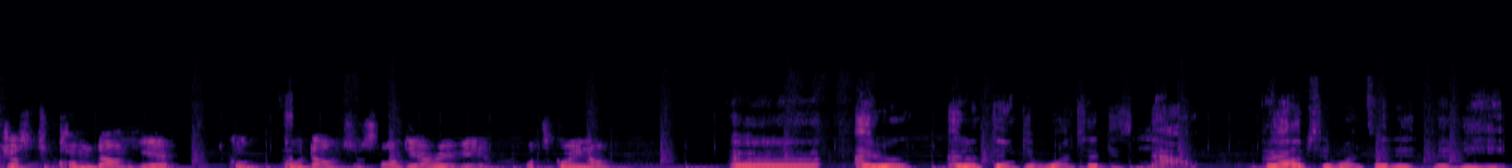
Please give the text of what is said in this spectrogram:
Just to come down here go, go down to Saudi Arabia? What's going on? Uh, I don't, I don't think he wanted this now. Perhaps he wanted it maybe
